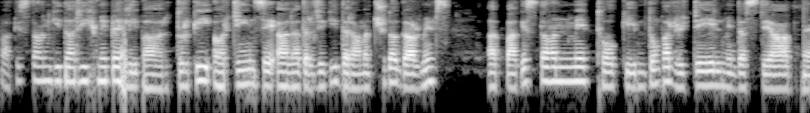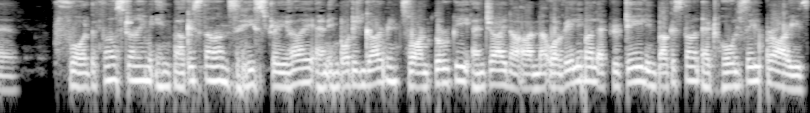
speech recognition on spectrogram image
पाकिस्तान की तारीख में पहली बार तुर्की और चीन से आला दर्जे की दरामदशुदा गारमेंट्स अब पाकिस्तान में थोक कीमतों पर रिटेल में दस्तियाब हैं For the first time in Pakistan's history, high and imported garments from Turkey and China are now available at retail in Pakistan at wholesale price.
